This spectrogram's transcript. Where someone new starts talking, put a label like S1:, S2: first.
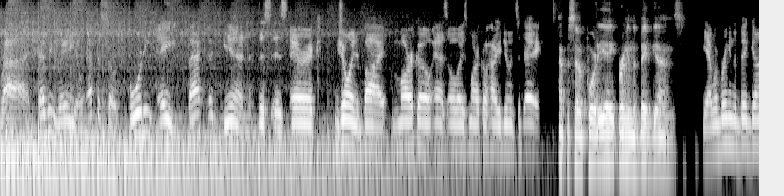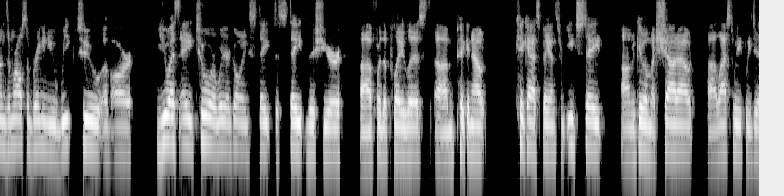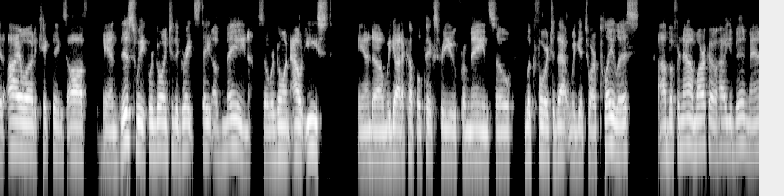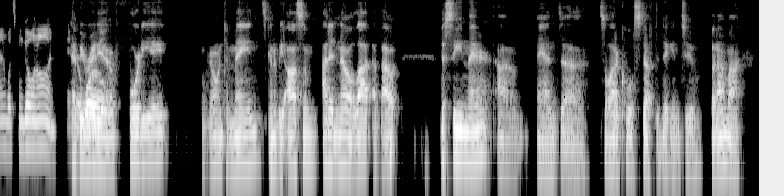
S1: right, Heavy Radio, episode 48, back again. This is Eric, joined by Marco. As always, Marco, how are you doing today?
S2: Episode 48, bringing the big guns.
S1: Yeah, we're bringing the big guns, and we're also bringing you week two of our USA tour. We are going state to state this year uh, for the playlist, um, picking out kick ass bands from each state um, to give them a shout out. Uh, last week we did Iowa to kick things off. And this week we're going to the great state of Maine. So we're going out east. And um, we got a couple picks for you from Maine. So look forward to that when we get to our playlist. Uh, but for now, Marco, how you been, man? What's been going on?
S2: Heavy Radio 48. We're going to Maine. It's going to be awesome. I didn't know a lot about the scene there. Um, and uh, it's a lot of cool stuff to dig into. But I'm uh,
